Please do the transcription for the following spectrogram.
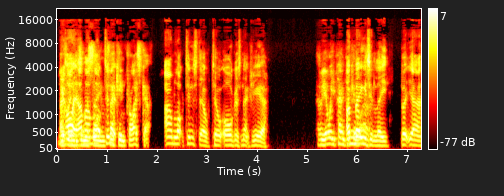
Yeah, I am. on the I'm same locked in fucking price cap. I'm locked in still till August next year. Oh yeah, what are you paying amazingly. But yeah,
